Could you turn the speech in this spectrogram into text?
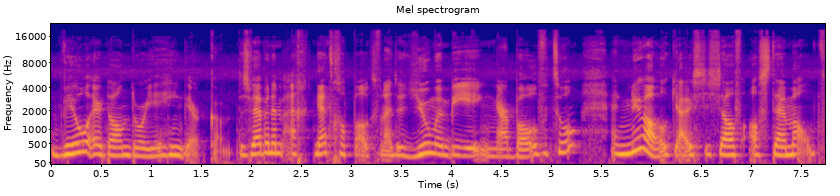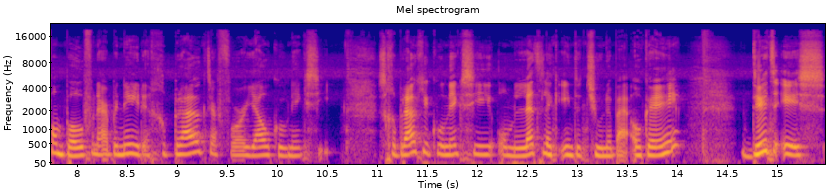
wil er dan door je heen werken? Dus we hebben hem eigenlijk net gepakt vanuit het human being naar boven toe. En nu ook juist jezelf afstemmen op van boven naar beneden. Gebruik daarvoor jouw connectie. Dus gebruik je connectie om letterlijk in te tunen bij: oké, dit is.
